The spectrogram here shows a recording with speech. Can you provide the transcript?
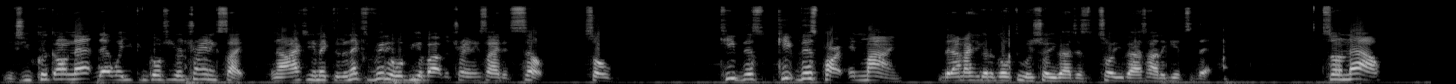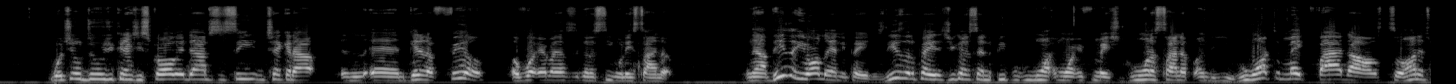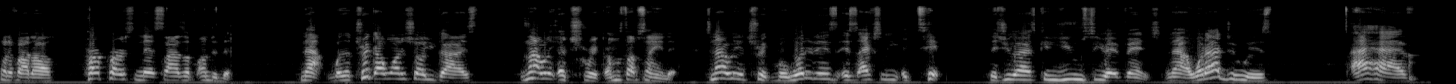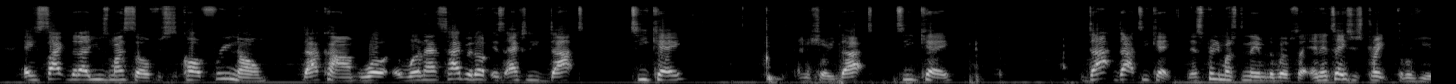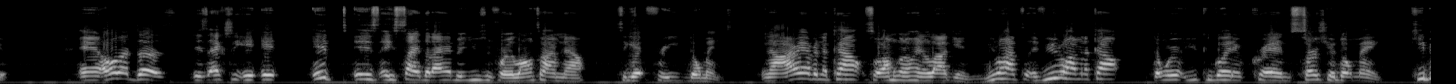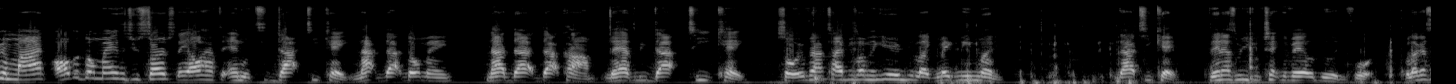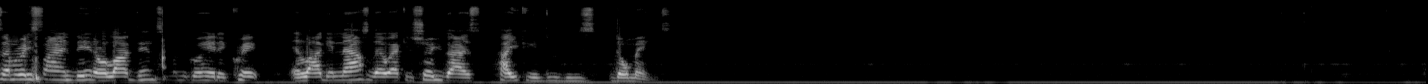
If you click on that, that way you can go to your training site. Now, actually, make the next video will be about the training site itself. So keep this keep this part in mind that I'm actually going to go through and show you guys just show you guys how to get to that. So now, what you'll do is you can actually scroll it down just to see and check it out and, and get a feel of what everybody else is going to see when they sign up. Now, these are your landing pages. These are the pages you're going to send to people who want more information, who want to sign up under you, who want to make $5 to $125 per person that signs up under them. Now, but the trick I want to show you guys, it's not really a trick. I'm to stop saying that. It's not really a trick, but what it is is actually a tip that you guys can use to your advantage. Now, what I do is I have a site that I use myself, which is called freenom.com. Well, when I type it up, it's actually dot .tk. Let me show you dot .tk. Dot dot .tk. That's pretty much the name of the website, and it takes you straight through here. And all that does is actually it it, it is a site that I have been using for a long time now to get free domains. Now I already have an account, so I'm gonna go ahead and log in. You don't have to if you don't have an account, don't worry, you can go ahead and create and search your domain. Keep in mind, all the domains that you search, they all have to end with .tk, not .domain, not .com. They have to be .tk. So if I type in something here, be like, make me money, .tk. Then that's where you can check the availability for it. But like I said, I'm already signed in or logged in, so let me go ahead and create and log in now, so that way I can show you guys how you can do these domains.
